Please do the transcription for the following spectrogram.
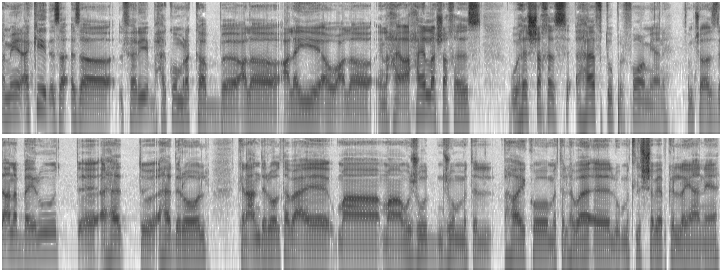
امين أكيد إذا إذا الفريق حيكون مركب على علي أو على يعني حي- حيلا شخص وهالشخص have to perform يعني. فهمت شو قصدي؟ أنا ببيروت I had I had role كان عندي role تبعي مع مع وجود نجوم مثل هايكو مثل وائل ومثل الشباب كلها يعني.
